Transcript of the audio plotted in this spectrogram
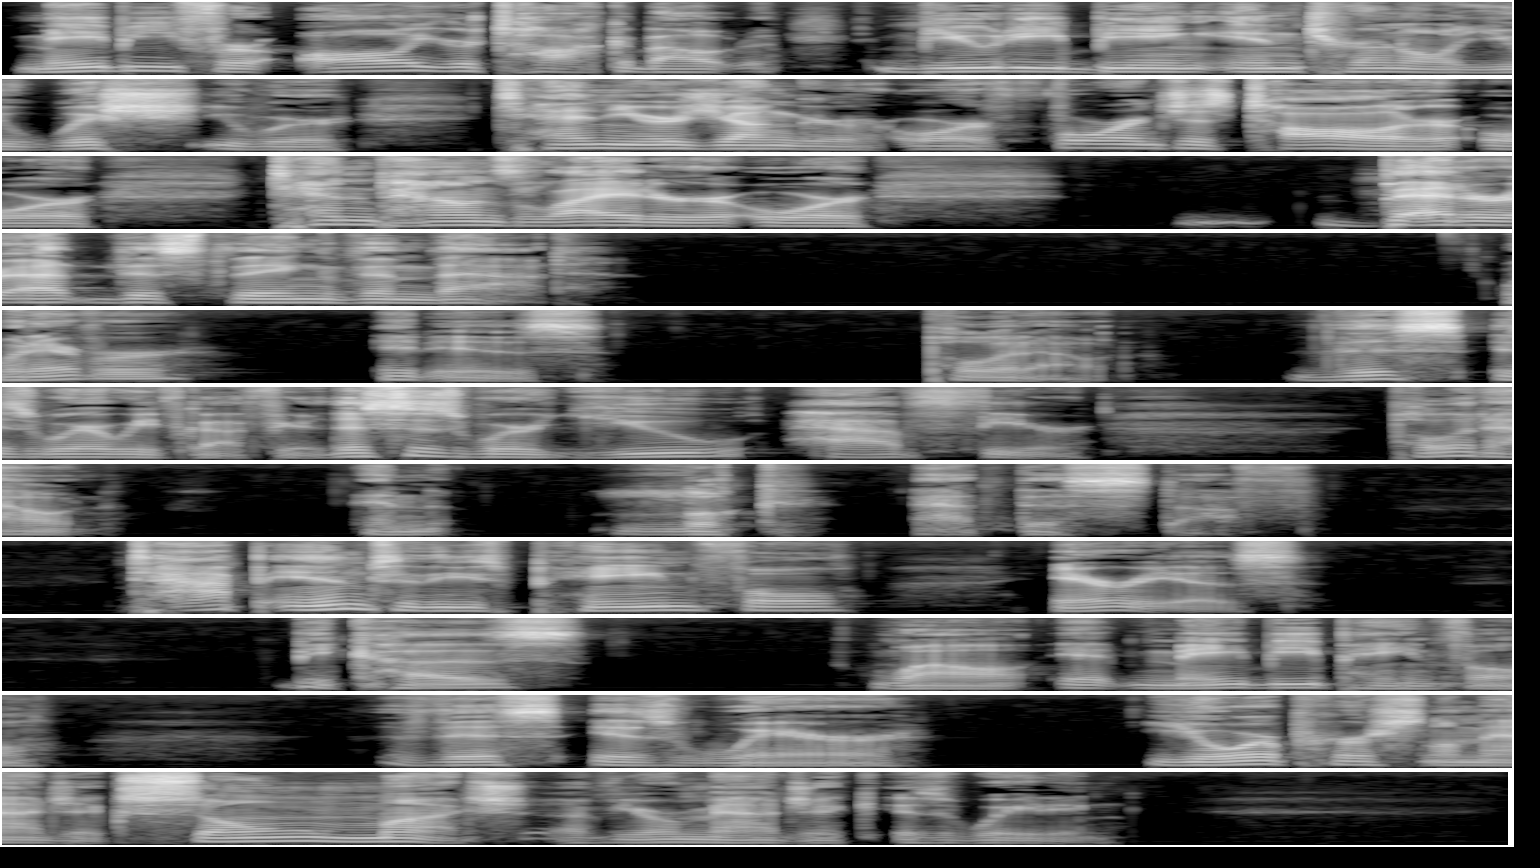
Maybe for all your talk about beauty being internal, you wish you were 10 years younger or four inches taller or 10 pounds lighter or better at this thing than that. Whatever it is, pull it out. This is where we've got fear. This is where you have fear. Pull it out and look at this stuff. Tap into these painful areas because while it may be painful, this is where your personal magic, so much of your magic is waiting.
